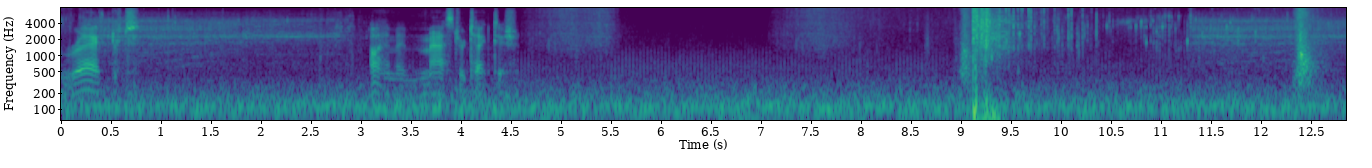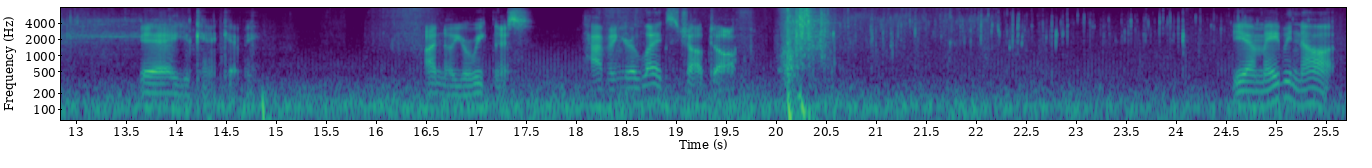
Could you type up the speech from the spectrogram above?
wrecked. I am a master tactician. Yeah, you can't get me. I know your weakness. Having your legs chopped off. Yeah, maybe not.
